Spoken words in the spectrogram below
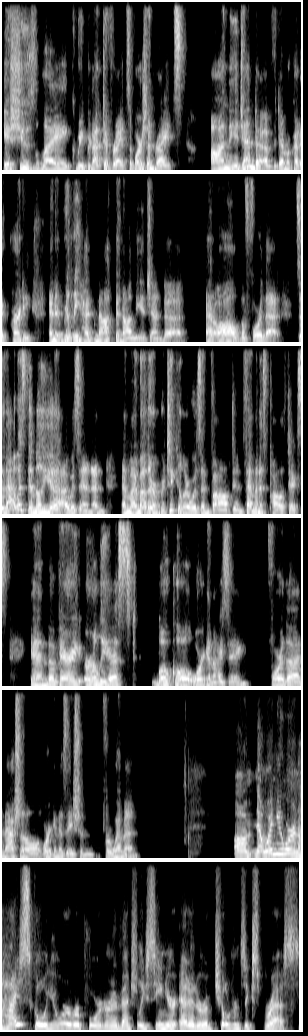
issues like reproductive rights, abortion rights on the agenda of the Democratic Party. And it really had not been on the agenda at all before that. So that was the milieu I was in. And, and my mother in particular was involved in feminist politics in the very earliest local organizing for the National Organization for Women. Um, now, when you were in high school, you were a reporter and eventually senior editor of Children's Express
